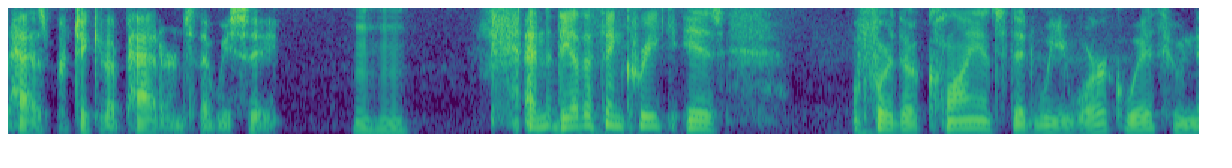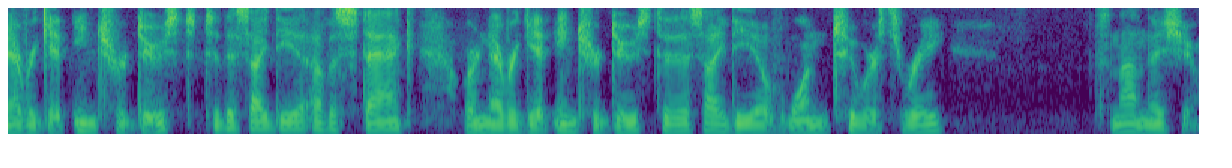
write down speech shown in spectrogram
has particular patterns that we see. Mm-hmm. And the other thing, Creek, is for the clients that we work with who never get introduced to this idea of a stack or never get introduced to this idea of one, two, or three, it's not an issue,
